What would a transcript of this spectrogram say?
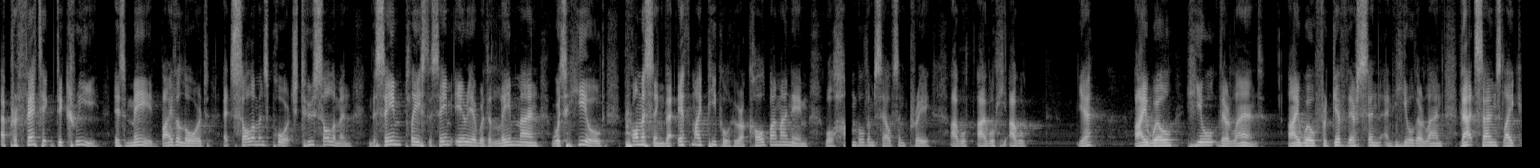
a prophetic decree is made by the Lord at Solomon's porch to Solomon, the same place, the same area where the lame man was healed, promising that if my people who are called by my name will humble themselves and pray, I will, I will, I will, yeah, I will heal their land. I will forgive their sin and heal their land. That sounds like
